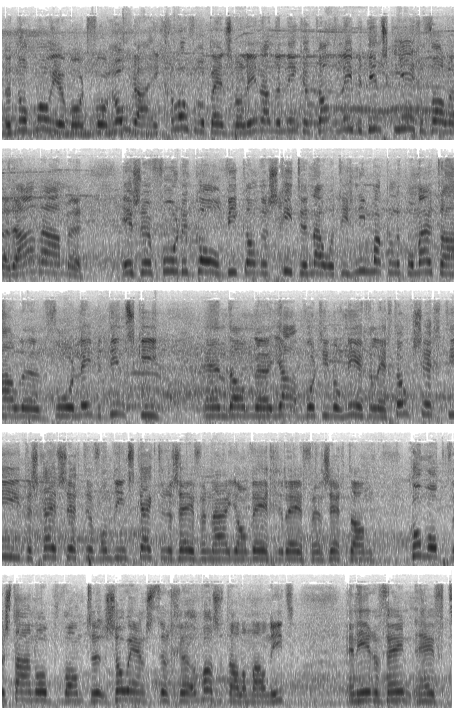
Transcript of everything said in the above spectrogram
het nog mooier wordt voor Roda. Ik geloof er opeens wel in. Aan de linkerkant Lebedinski ingevallen. De aanname is er voor de goal. Wie kan er schieten? Nou, het is niet makkelijk om uit te halen voor Lebedinski. En dan uh, ja, wordt hij nog neergelegd ook, zegt hij. De scheidsrechter van dienst kijkt er eens even naar Jan Wegereven en zegt dan... Kom op, we staan op, want uh, zo ernstig uh, was het allemaal niet. En Heerenveen heeft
